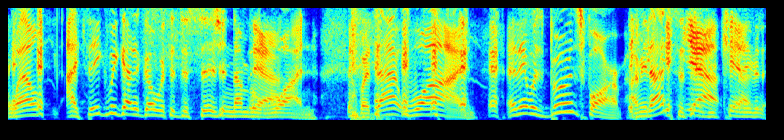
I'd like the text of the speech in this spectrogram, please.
well, I think we got to go with the decision number yeah. one. But that wine, and it was Boone's Farm. I mean, that's the thing yeah, you can't yeah. even,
